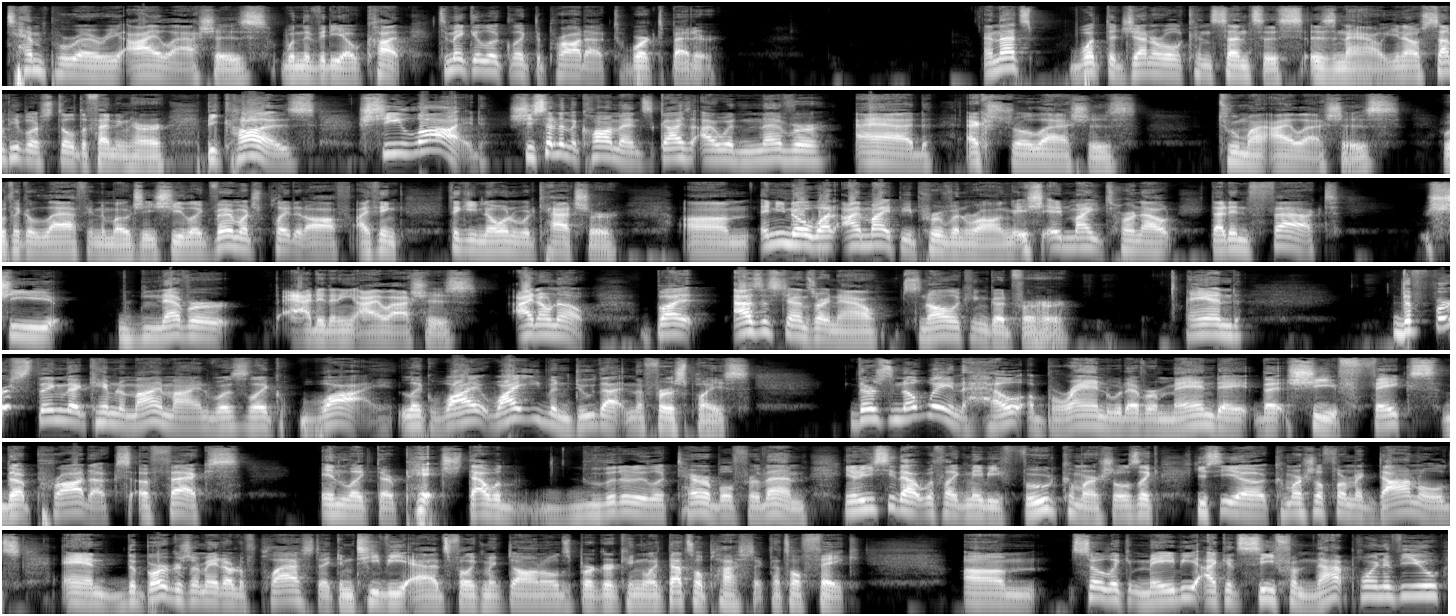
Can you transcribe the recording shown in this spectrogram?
temporary eyelashes when the video cut to make it look like the product worked better. And that's what the general consensus is now. You know, some people are still defending her because she lied. She said in the comments, guys, I would never add extra lashes to my eyelashes with like a laughing emoji. She like very much played it off. I think thinking no one would catch her. Um, and you know what? I might be proven wrong. It, it might turn out that in fact she never added any eyelashes. I don't know. But as it stands right now, it's not looking good for her. And the first thing that came to my mind was like why? Like why why even do that in the first place? there's no way in hell a brand would ever mandate that she fakes the product's effects in like their pitch. That would literally look terrible for them. You know, you see that with like maybe food commercials. Like you see a commercial for McDonald's and the burgers are made out of plastic and TV ads for like McDonald's, Burger King, like that's all plastic. That's all fake. Um so like maybe I could see from that point of view,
